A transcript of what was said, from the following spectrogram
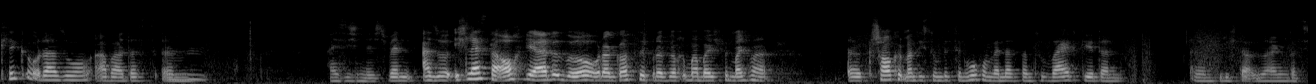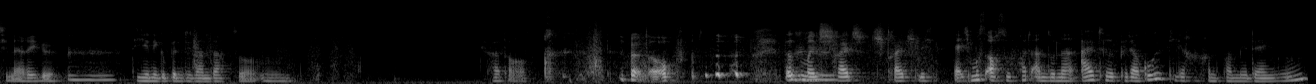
Clique oder so, aber das ähm, mhm. weiß ich nicht. Wenn, also ich lässt da auch gerne so oder Gossip oder wie auch immer, aber ich finde manchmal äh, schaukelt man sich so ein bisschen hoch und wenn das dann zu weit geht, dann äh, würde ich da sagen, dass ich in der Regel mhm. diejenige bin, die dann sagt so, mh, hm, hört auf. hört auf. Das ist mein mhm. Streit, Streitschlicht. Ja, ich muss auch sofort an so eine alte Pädagogiklehrerin von mir denken.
